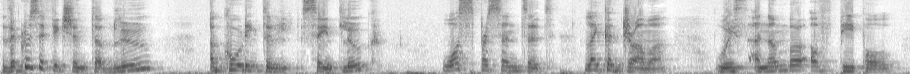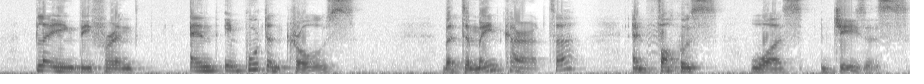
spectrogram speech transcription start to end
The crucifixion tableau, according to St. Luke, was presented like a drama with a number of people playing different and important roles. But the main character and focus was Jesus.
